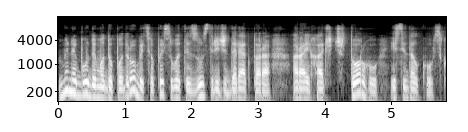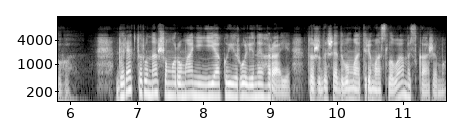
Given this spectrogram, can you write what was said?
Ми не будемо до подробиць описувати зустріч директора Райхарчторгу і Сідалковського. Директор у нашому романі ніякої ролі не грає, тож лише двома трьома словами скажемо.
